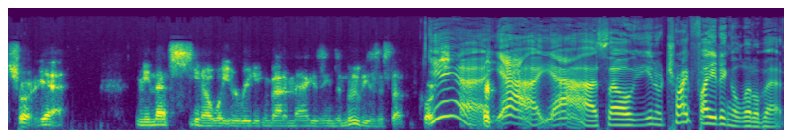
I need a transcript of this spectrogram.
Sure, yeah. I mean, that's, you know, what you're reading about in magazines and movies and stuff, of course. Yeah, yeah, yeah. So, you know, try fighting a little bit.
